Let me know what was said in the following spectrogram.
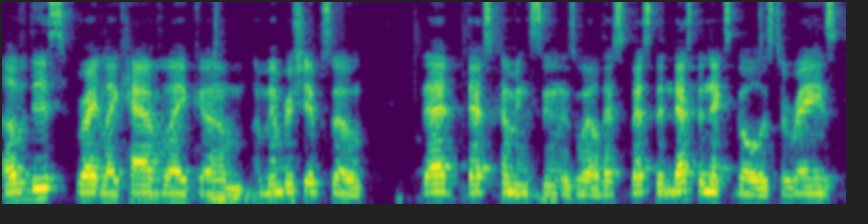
of this, right? Like have like um, a membership. So that that's coming soon as well. That's that's the that's the next goal is to raise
